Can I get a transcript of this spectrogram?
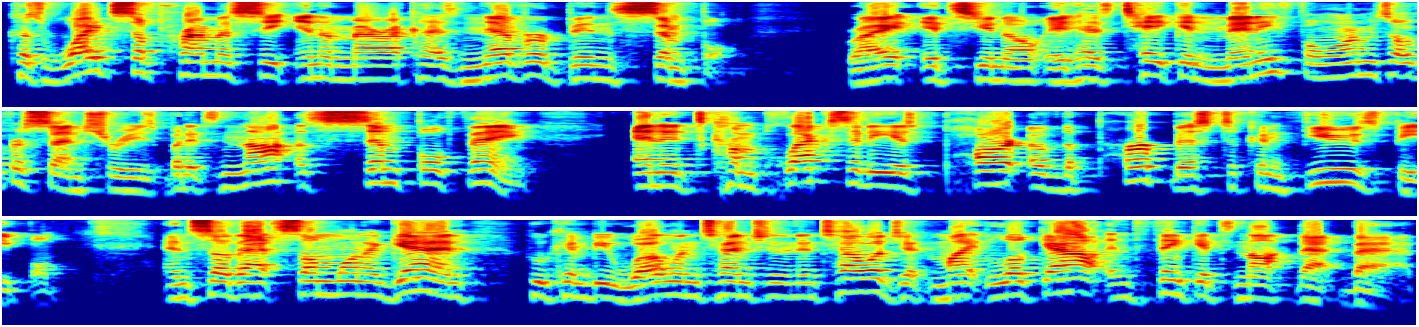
Because white supremacy in America has never been simple, right? It's, you know, it has taken many forms over centuries, but it's not a simple thing. And its complexity is part of the purpose to confuse people. And so that someone, again, who can be well intentioned and intelligent might look out and think it's not that bad.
